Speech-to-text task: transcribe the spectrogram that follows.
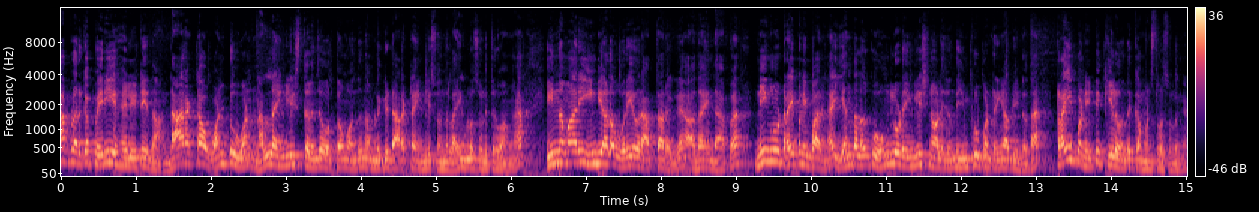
ஆப்ல இருக்க பெரிய ஹைலைட்டே தான் டைரக்டா ஒன் டு ஒன் நல்ல இங்கிலீஷ் தெரிஞ்ச ஒருத்தவங்க வந்து நம்மளுக்கு டைரக்டா இங்கிலீஷ் வந்து லைவ்ல சொல்லி தருவாங்க. இந்த மாதிரி இந்தியால ஒரே ஒரு ஆப் தான் இருக்கு. அதான் இந்த ஆப் நீங்களும் ட்ரை பண்ணி பாருங்க. எந்த அளவுக்கு உங்களோட இங்கிலீஷ் நாலேஜ் வந்து இம்ப்ரூவ் பண்றீங்க அப்படின்றத ட்ரை பண்ணிட்டு கீழே வந்து கமெண்ட்ஸ்ல சொல்லுங்க.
